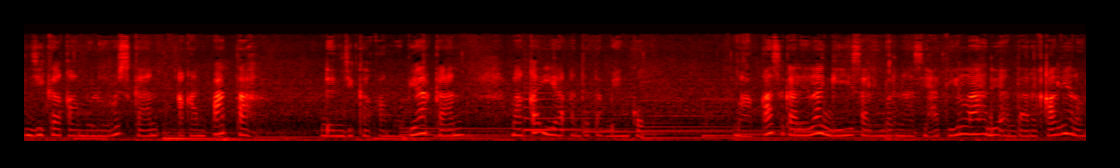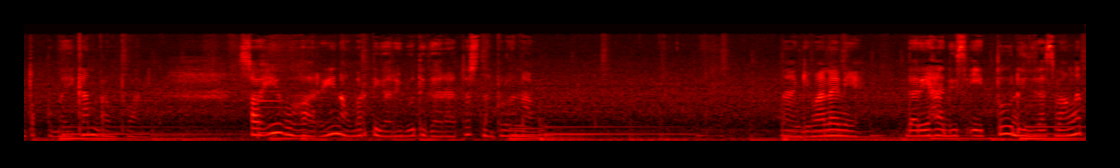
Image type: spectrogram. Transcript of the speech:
Jika kamu luruskan akan patah. Dan jika kamu biarkan maka ia akan tetap bengkok. Maka sekali lagi saling bernasihatilah di antara kalian untuk kebaikan perempuan. Sahih Bukhari nomor 3366 Nah gimana nih dari hadis itu udah jelas banget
